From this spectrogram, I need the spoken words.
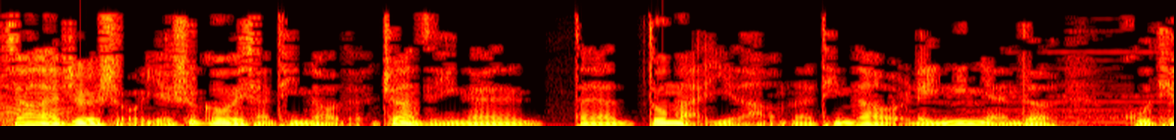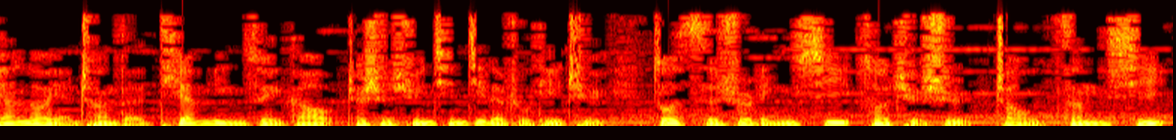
接下来这首也是各位想听到的，这样子应该大家都满意了哈。我们来听到零一年的。古天乐演唱的《天命最高》，这是《寻秦记》的主题曲，作词是林夕，作曲是赵增熹。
